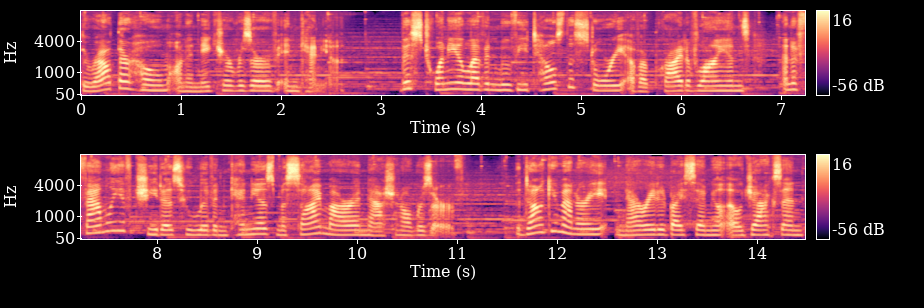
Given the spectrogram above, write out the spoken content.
throughout their home on a nature reserve in Kenya. This 2011 movie tells the story of a pride of lions and a family of cheetahs who live in Kenya's Masai Mara National Reserve. The documentary, narrated by Samuel L. Jackson,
